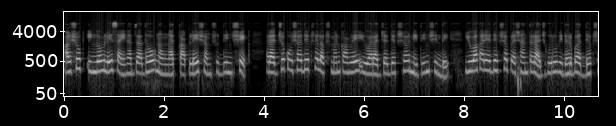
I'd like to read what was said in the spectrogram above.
अशोक इंगवले साईनाथ जाधव नवनाथ कापले शमशुद्दीन शेख राज्य कोषाध्यक्ष लक्ष्मण कांबळे युवा राज्याध्यक्ष नितीन शिंदे युवा कार्याध्यक्ष प्रशांत राजगुरू विदर्भ अध्यक्ष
